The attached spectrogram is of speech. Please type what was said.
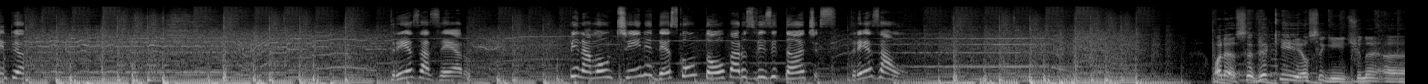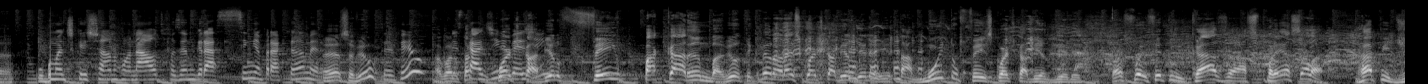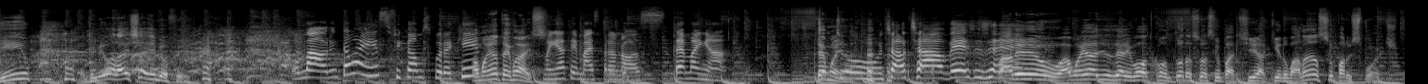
3 a 0. Pinamontini descontou para os visitantes, 3 a 1. Olha, você vê que é o seguinte, né? Uh, o... Uma de Cristiano Ronaldo fazendo gracinha pra câmera. É, você viu? Você viu? Agora tá com corte de cabelo feio pra caramba, viu? Tem que melhorar esse corte de cabelo dele aí. Tá muito feio esse corte de cabelo dele aí. Parece que foi feito em casa, às pressas, olha lá, rapidinho. Tem que melhorar isso aí, meu filho. Ô, Mauro, então é isso. Ficamos por aqui. Amanhã tem mais. Amanhã tem mais pra nós. Até amanhã. Até amanhã. Tchau, tchau. Beijo, gente. Valeu. Amanhã a Gisele volta com toda a sua simpatia aqui no Balanço para o Esporte.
